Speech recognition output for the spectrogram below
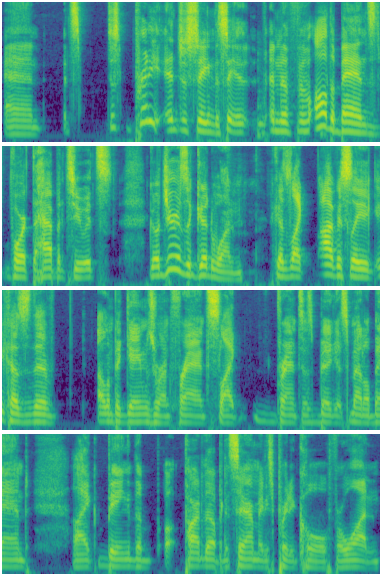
and it's just pretty interesting to see. And of all the bands for it to happen to, it's Gojira's a good one because, like, obviously because the Olympic Games were in France, like France's biggest metal band, like being the part of the opening ceremony is pretty cool for one,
